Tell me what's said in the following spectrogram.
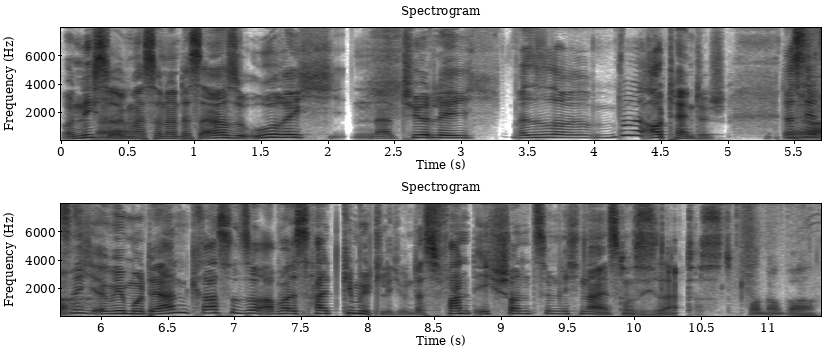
und nicht so Ja. irgendwas, sondern das ist einfach so urig, natürlich, also so authentisch. Das ist Ja. jetzt nicht irgendwie modern, krass und so, aber ist halt gemütlich und das fand ich schon ziemlich nice, muss ich sagen. Das ist wunderbar.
